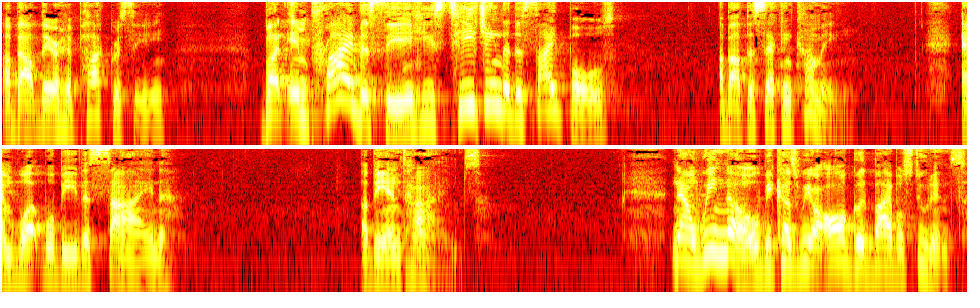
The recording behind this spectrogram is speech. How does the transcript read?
about their hypocrisy. But in privacy, he's teaching the disciples about the second coming and what will be the sign of the end times. Now, we know because we are all good Bible students,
